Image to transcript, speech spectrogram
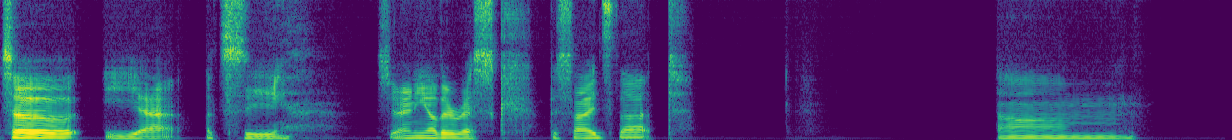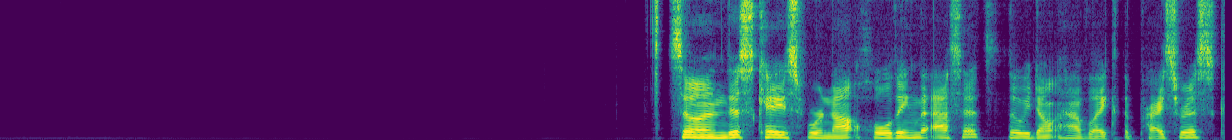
So yeah, let's see. Is there any other risk besides that? Um, so in this case, we're not holding the assets, so we don't have like the price risk.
